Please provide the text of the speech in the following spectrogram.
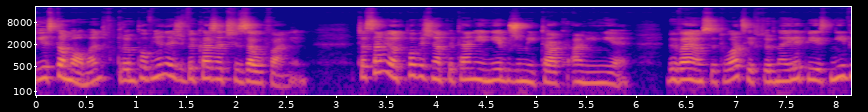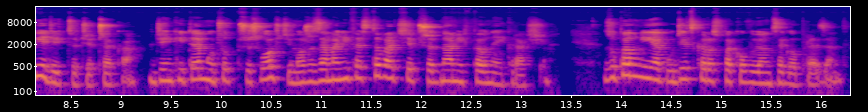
Jest to moment, w którym powinieneś wykazać się zaufaniem. Czasami odpowiedź na pytanie nie brzmi tak ani nie. Bywają sytuacje, w których najlepiej jest nie wiedzieć, co cię czeka. Dzięki temu cud przyszłości może zamanifestować się przed nami w pełnej krasie. Zupełnie jak u dziecka rozpakowującego prezent.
